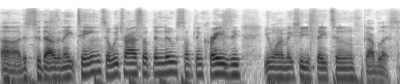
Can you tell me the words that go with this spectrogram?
Uh, this 2018, so we're trying something new, something crazy. You want to make sure you stay tuned. God bless.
